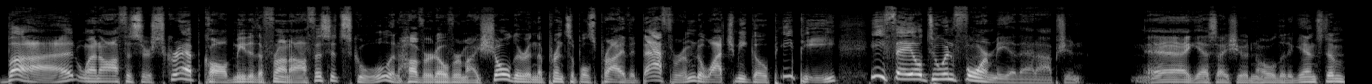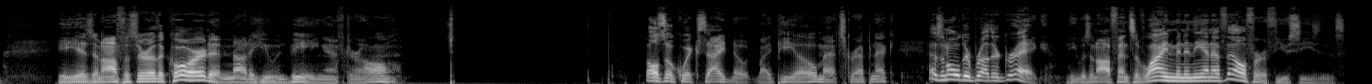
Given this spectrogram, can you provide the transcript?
But when Officer Screp called me to the front office at school and hovered over my shoulder in the principal's private bathroom to watch me go pee pee, he failed to inform me of that option. Eh, I guess I shouldn't hold it against him. He is an officer of the court and not a human being, after all. Also, quick side note my PO, Matt Skrepenak, has an older brother, Greg. He was an offensive lineman in the NFL for a few seasons.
